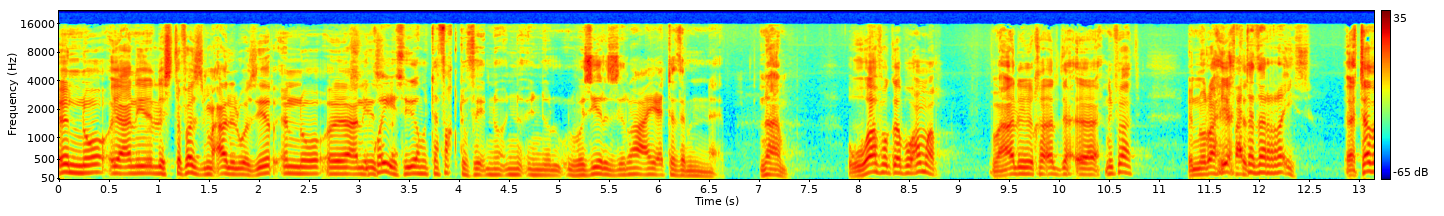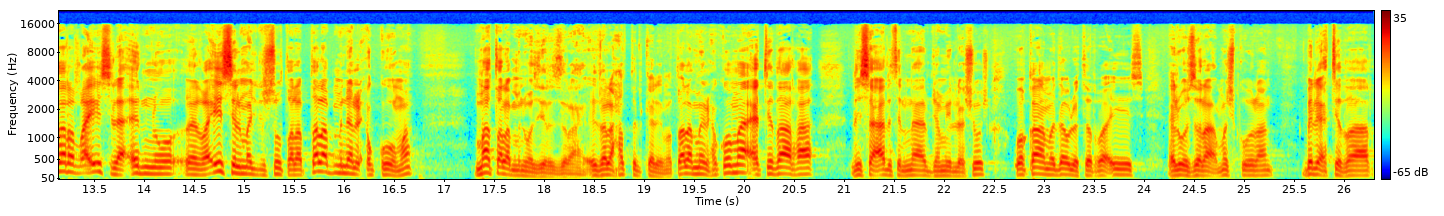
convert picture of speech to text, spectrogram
إنه يعني اللي استفز معالي الوزير إنه يعني كويس اليوم اتفقتوا في انه انه إنه الوزير الزراعي يعتذر من النائب. نعم. ووافق أبو عمر معالي خالد حنيفات إنه راح يعتذر. فاعتذر الرئيس. اعتذر الرئيس لإنه رئيس المجلس طلب طلب من الحكومة ما طلب من وزير الزراعه إذا لاحظت الكلمة طلب من الحكومة اعتذارها لسعادة النائب جميل العشوش وقام دولة الرئيس الوزراء مشكورا بالاعتذار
